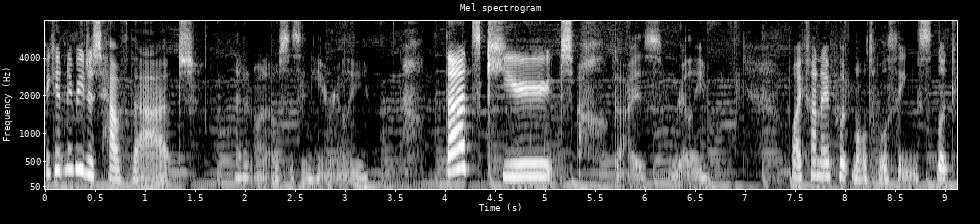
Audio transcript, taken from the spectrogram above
We could maybe just have that. I don't know what else is in here really. That's cute. Oh, guys, really. Why can't I put multiple things? Look,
